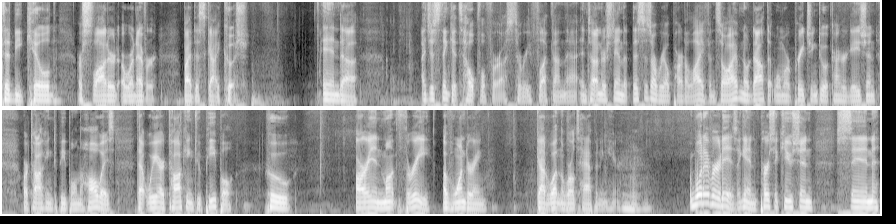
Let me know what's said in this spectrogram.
to be killed or slaughtered or whatever by this guy Cush. And uh, I just think it's helpful for us to reflect on that and to understand that this is a real part of life. And so I have no doubt that when we're preaching to a congregation or talking to people in the hallways, that we are talking to people who are in month three of wondering, God, what in the world's happening here? Whatever it is, again, persecution, sin,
